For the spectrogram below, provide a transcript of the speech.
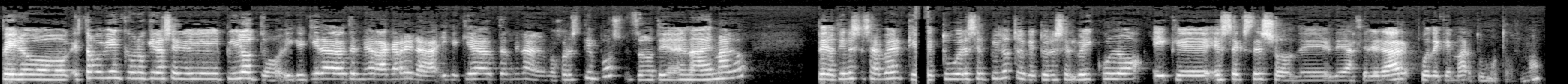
Pero está muy bien que uno quiera ser el piloto y que quiera terminar la carrera y que quiera terminar en los mejores tiempos, eso no tiene nada de malo, pero tienes que saber que tú eres el piloto y que tú eres el vehículo y que ese exceso de, acelerar puede quemar tu motor, ¿no?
